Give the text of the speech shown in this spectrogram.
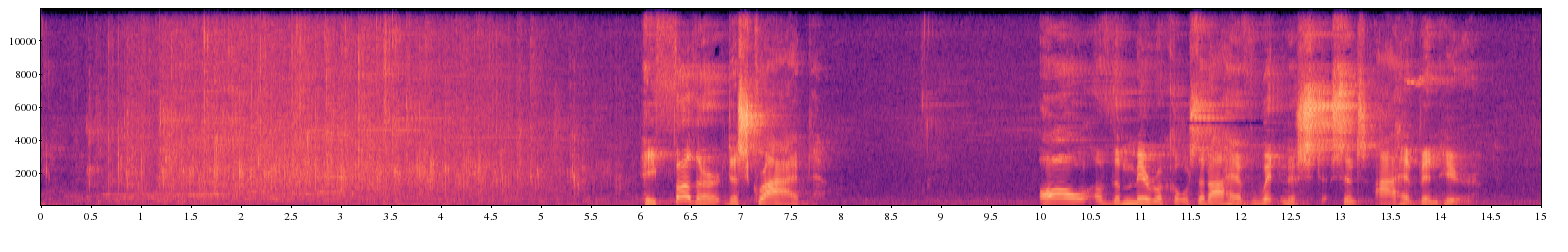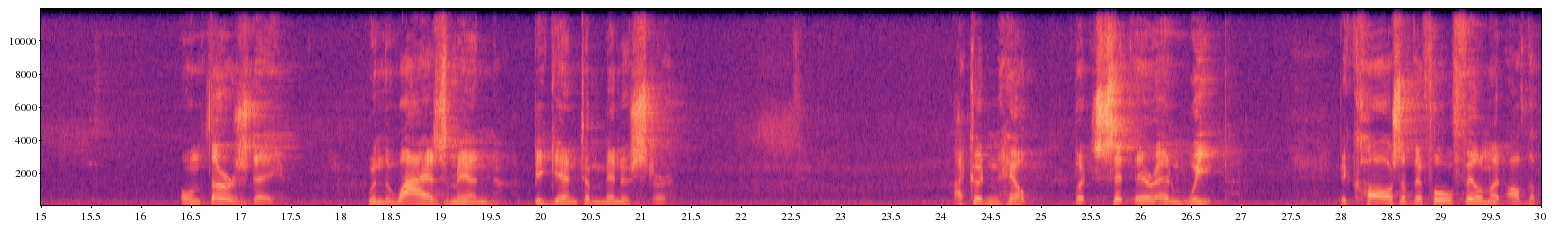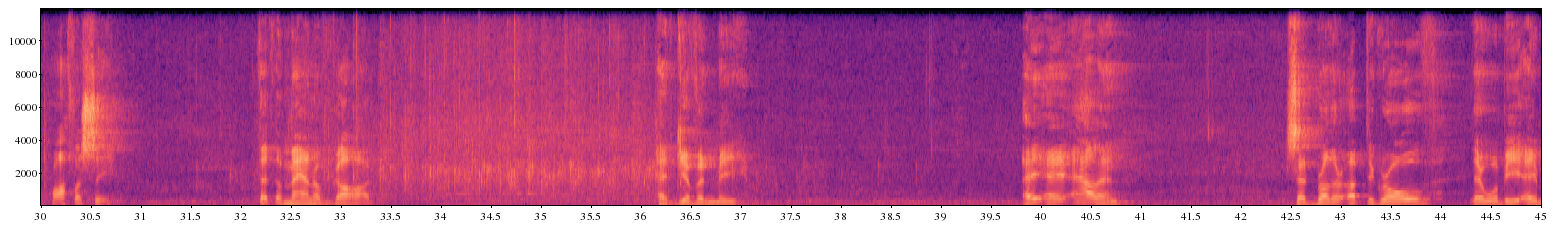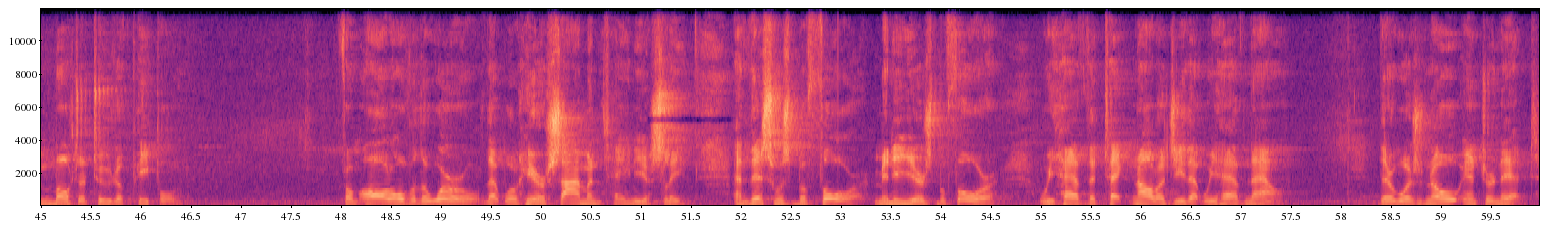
He further described all of the miracles that I have witnessed since I have been here. On Thursday, when the wise men began to minister, I couldn't help but sit there and weep because of the fulfillment of the prophecy that the man of God had given me. A.A. Allen said, Brother, Upthegrove, there will be a multitude of people from all over the world that will hear simultaneously. And this was before, many years before, we have the technology that we have now. There was no internet.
